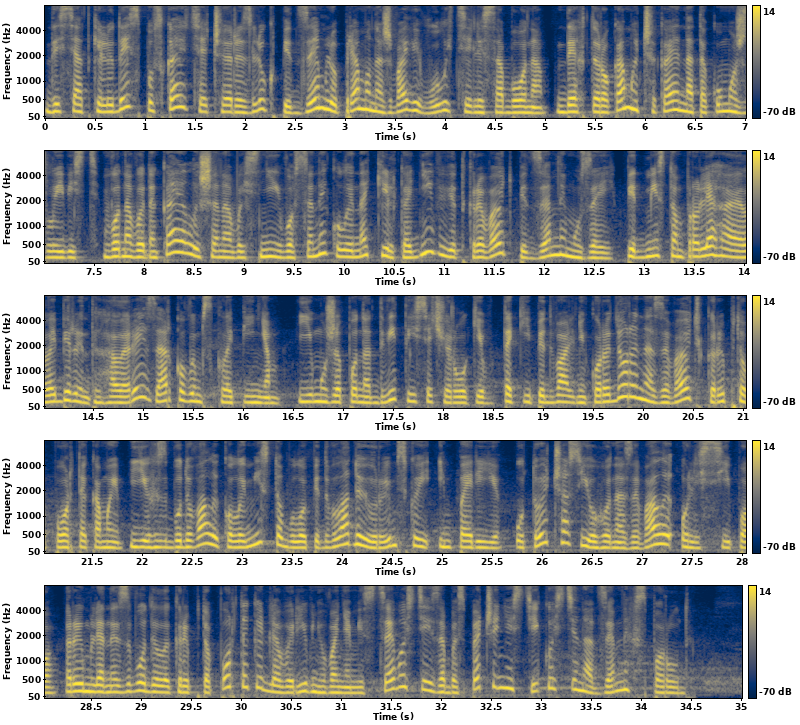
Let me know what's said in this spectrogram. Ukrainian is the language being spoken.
Десятки людей спускаються через люк під землю прямо на жвавій вулиці Лісабона. Дехто роками чекає на таку можливість. Вона виникає лише навесні і восени, коли на кілька днів відкривають підземний музей. Під містом пролягає лабіринт галерей з арковим склепінням. Їм уже понад дві тисячі років. Такі підвальні коридори називають криптопортиками. Їх збудували, коли місто було під владою Римської імперії. У той час його називали Олісіпо. Римляни зводили криптопортики для вирівнювання місцевості і забезпечення стійкості надземних споруд.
